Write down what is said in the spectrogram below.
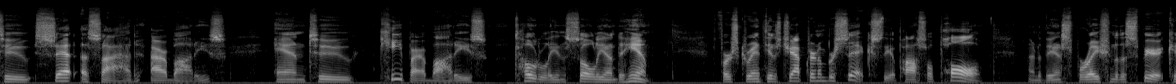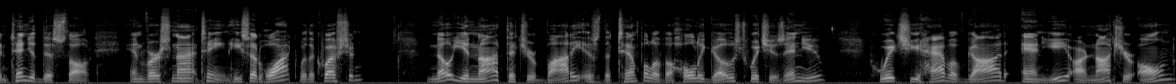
to set aside our bodies and to keep our bodies totally and solely unto him. 1 Corinthians chapter number 6, the apostle Paul under the inspiration of the Spirit continued this thought in verse 19. He said, "What?" with a question. Know ye not that your body is the temple of the Holy Ghost which is in you, which ye have of God, and ye are not your own?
